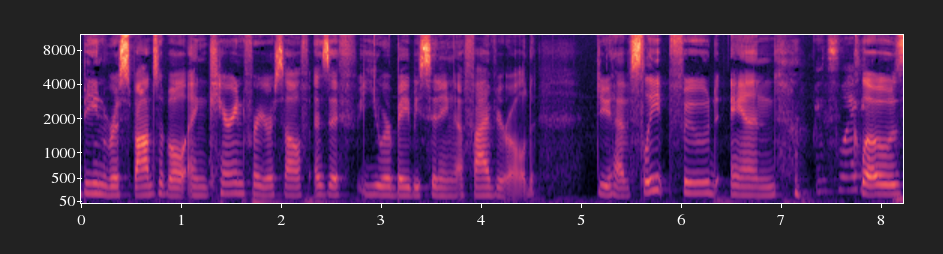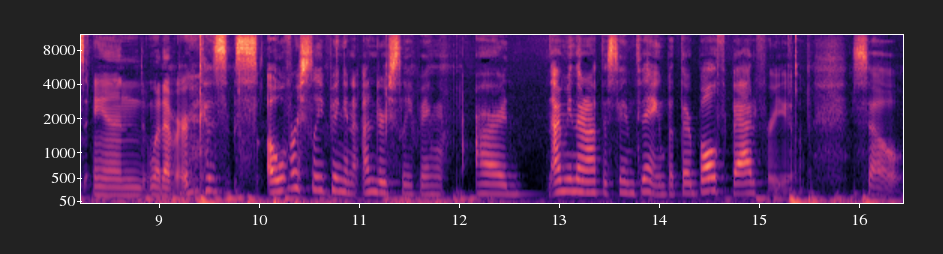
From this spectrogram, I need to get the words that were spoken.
being responsible and caring for yourself as if you were babysitting a five year old. Do you have sleep, food, and like clothes and whatever? because oversleeping and undersleeping are i mean they're not the same thing but they're both bad for you so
